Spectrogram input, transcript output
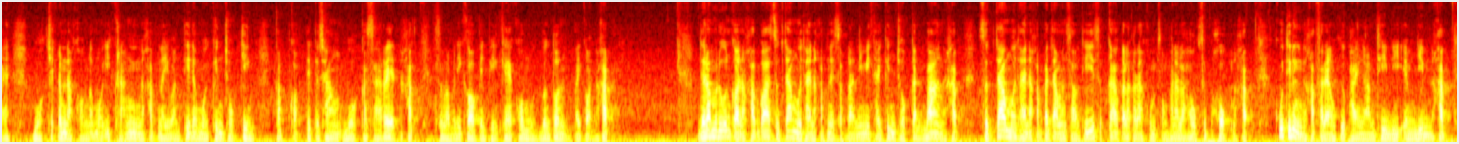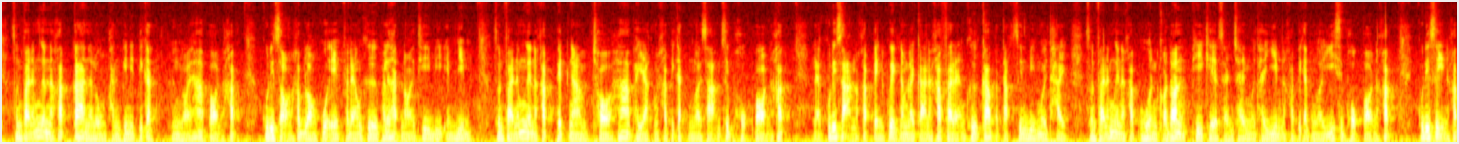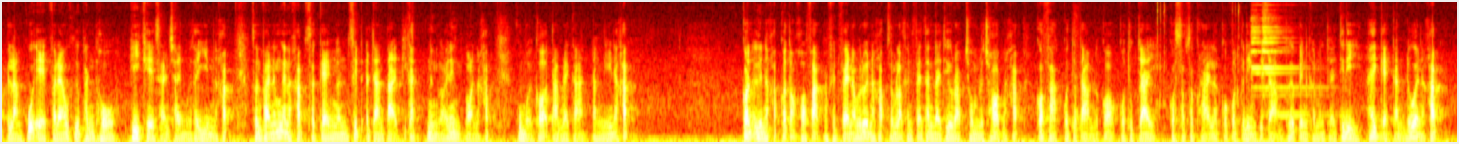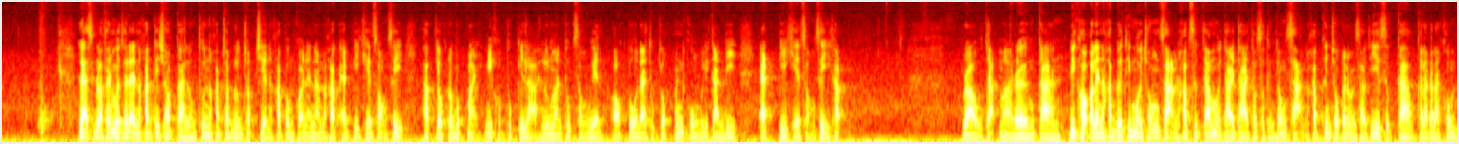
บวกเช็คน้ำหนักของนักมวยอีกครั้งนะครับ ในวันที่นักมวยขึ้นชกจริง กับเกาะติดตะช่างบวกกระแสเรศนะครับสำหรับวันนี้ก็เป็นเพียงแค่ข้อมูลเบื้องต้นไปก่อนนะครับ เดี๋ยวเรามาดูกันก่อนนะครับว่าศึกเจ้ามวยไทยนะครับในสัปดาห์นี้มีใครขึ้นชกกันบ้างนะครับศึกเจ้ามวยไทยนะครับประจำวันเสาร์ที่ 29 กรกฎาคม 2566 นะครับคู่ที่1นะครับฝ่ายแดงคือภายงาม TBM ยิมนะครับส่วนฝ่ายน้ำเงินนะครับกล้านรงพันพินิจพิกัด 105 ปอนด์นะครับ คู่ที่2นะครับรองคู่เอกฝ่ายแดงก็คือพฤหัสน้อย TBM ยิม ส่วนฝ่ายน้ำเงินนะครับเพชรงามช5พยักนะครับพิกัด 136 ปอนด์นะครับและคู่ที่3นะครับเป็นคู่เอกนำรายการนะครับฝ่ายแดงก็คือก้าวประตักซินบีมวยไทย ส่วนฝ่ายน้ำเงินนะครับฮวนกอร์ดอน PK แสนชัยมวยไทยยิมนะครับพิกัด 126 ปอนด์นะครับคู่ที่4นะครับเป็นหลังคู่เอกฝ่ายแดงก็คือพันโท PK แสนชัยมวยไทยยิมนะครับส่วนฝ่ายน้ำเงินนะครับสแกงเงินสิทธิ์อาจารย์ต่ายพิกัด 101 ปอนด์นะครับคู่มวยก็ตามรายการดังนี้นะครับ ก่อนอื่นนะครับก็ต้องขอฝากกับแฟนๆเอาไว้ด้วยนะครับสำหรับแฟนๆท่านใดที่รับชมและชอบนะครับก็ฝากกดติดตามแล้วก็กดถูกใจกด subscribe แล้วก็กดกระดิ่งติดตาม เพื่อเป็นกำลังใจที่ดีให้แก่กันด้วยนะครับและสำหรับแฟนบอลท่านใดนะครับที่ชอบการลงทุนนะครับชอบลุ้นชอบเชียร์นะครับผมขอแนะนำนะครับ @pk24 พักยกระบบใหม่มีครบทุกกีฬาลุ้นมันทุกสังเวียนออกตัวได้ทุกยกมั่นคงบริการดี @pk24 ครับ เราจะมาเริ่มการวิเคราะห์กันเลยนะครับ โดยที่มวยช่อง3นะครับศึกเจ้ามวยไทยถ่ายทอดสดถึงช่อง3นะครับขึ้นชกกันในวันเสาร์ที่ 29 กรกฎาคม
